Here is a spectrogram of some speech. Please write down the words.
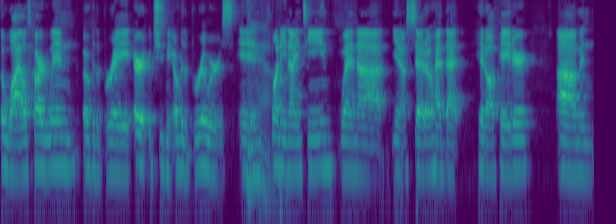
the wild card win over the Bra or excuse me, over the Brewers in Yeah. 2019 when uh, you know, Soto had that hit off Hader um and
